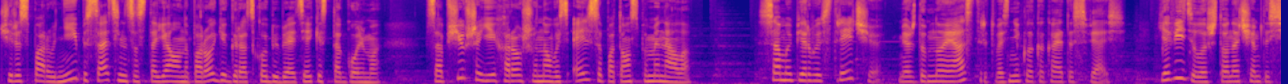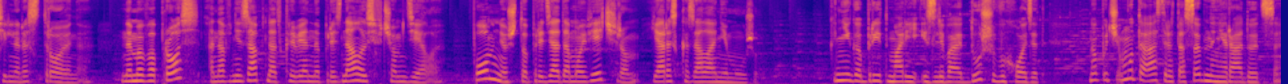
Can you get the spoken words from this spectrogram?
Через пару дней писательница стояла на пороге городской библиотеки Стокгольма. Сообщившая ей хорошую новость Эльса потом вспоминала. С самой первой встречи между мной и Астрид возникла какая-то связь. Я видела, что она чем-то сильно расстроена. На мой вопрос она внезапно откровенно призналась, в чем дело. Помню, что придя домой вечером, я рассказала о ней мужу. Книга Брит Мари изливает душу выходит, но почему-то Астрид особенно не радуется.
